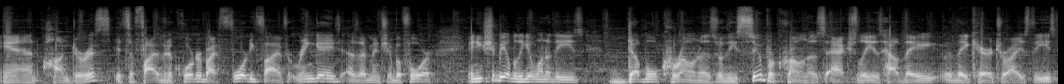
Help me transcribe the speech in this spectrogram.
and Honduras. It's a five and a quarter by 45 ring gauge, as I mentioned before, and you should be able to get one of these double Coronas, or these super Coronas actually is how they, they characterize these,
